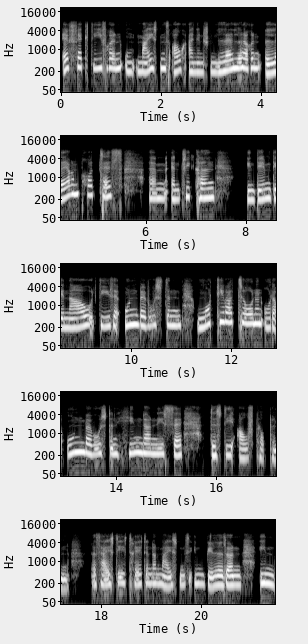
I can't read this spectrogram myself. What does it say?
effektiveren und meistens auch einen schnelleren Lernprozess ähm, entwickeln, in dem genau diese unbewussten Motivationen oder unbewussten Hindernisse, dass die aufploppen. Das heißt, die treten dann meistens in Bildern, in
